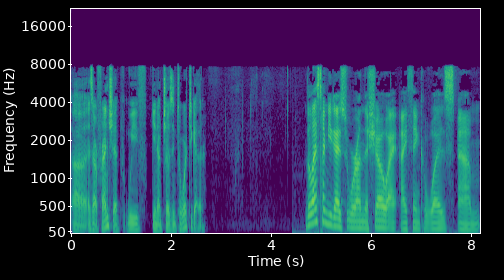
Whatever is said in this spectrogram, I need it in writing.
uh, as our friendship, we've you know chosen to work together. The last time you guys were on the show, I, I think, was um,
